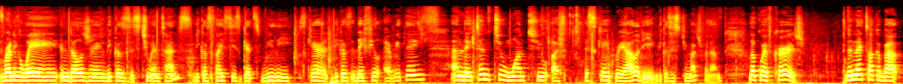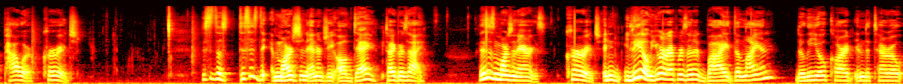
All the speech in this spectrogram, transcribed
running away, indulging because it's too intense. Because Pisces gets really scared because they feel everything and they tend to want to uh, escape reality because it's too much for them. Look, we have courage. Then they talk about power, courage. This is the this is the Martian energy all day. Tiger's eye. This is Mars and Aries. Courage. And Leo, you are represented by the lion. The Leo card in the tarot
